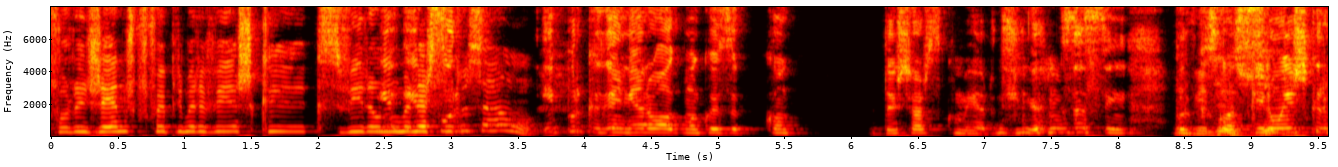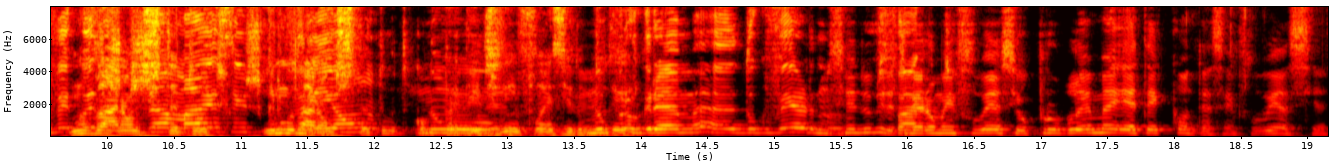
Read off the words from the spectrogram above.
foram ingênuos porque foi a primeira vez que, que se viram e, numa e nesta por, situação. E porque ganharam alguma coisa com deixar-se comer, digamos assim, porque conseguiram inscrever mudaram coisas que jamais e mudaram de estatuto como no, partidos de influência do poder. No programa do governo. Sem dúvida, tiveram uma influência. O problema é até que ponto essa influência,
